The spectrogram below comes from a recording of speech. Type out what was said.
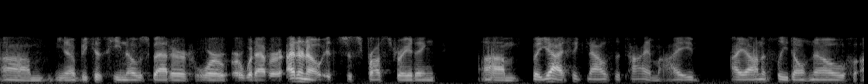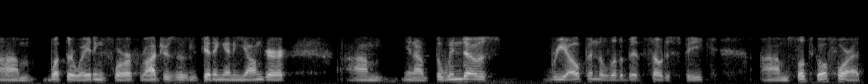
um, you know because he knows better or or whatever. I don't know. It's just frustrating. Um, but yeah, I think now's the time. I I honestly don't know um, what they're waiting for. Rodgers isn't getting any younger. Um, you know, the window's reopened a little bit, so to speak. Um, so let's go for it.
